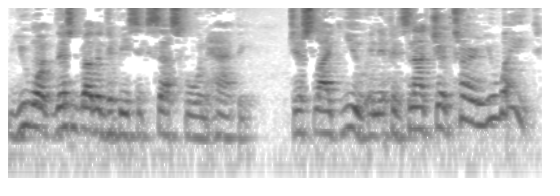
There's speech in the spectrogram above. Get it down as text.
you want this brother to be successful and happy, just like you. And if it's not your turn, you wait.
